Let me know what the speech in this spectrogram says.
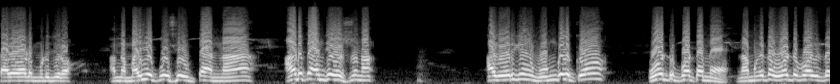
கதவோட முடிஞ்சிடும் அந்த மைய பூசி விட்டான்னா அடுத்த அஞ்சு வருஷம் தான் அது வரைக்கும் உங்களுக்கும் ஓட்டு போட்டோமே. நம்மகிட்ட ஓட்டு போட்டு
